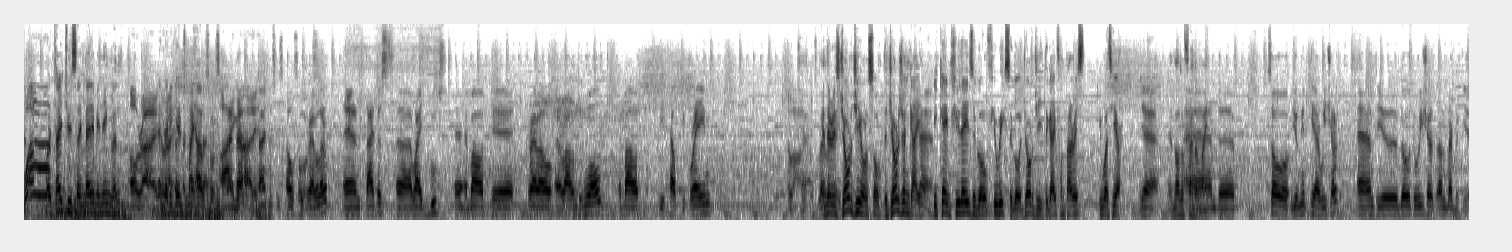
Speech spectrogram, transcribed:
What? But Titus, I met him in England, All right. and all then he came to my house also. I got it. Titus is also a traveler, and Titus uh, write books uh, about uh, travel around the world, about he helped Ukraine. It's very And there is great. Georgie also, the Georgian guy. Yeah. He came a few days ago, a few weeks ago. Georgie, the guy from Paris, he was here. yeah, Another friend of mine. and uh, so you meet here Richard, and you go to Richard on barbecue.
